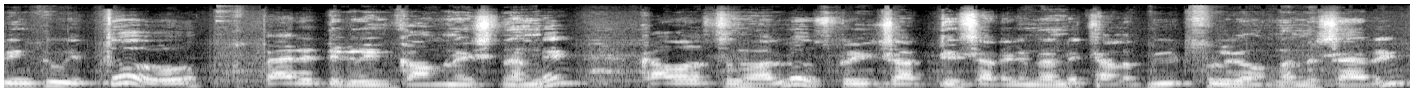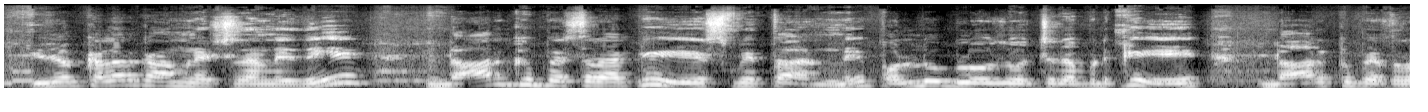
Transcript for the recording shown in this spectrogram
pink with parrot green combination అండి. కావాల్సిన వాళ్ళు స్క్రీన్ షాట్ తీసి అడగండి. చాలా బ్యూటిఫుల్గా ఉందండి శారీ ఇది ఒక కలర్ కాంబినేషన్ అండి ఇది. డార్క్ పెసరాకి స్మిత అండి. పళ్ళు బ్లౌజ్ వచ్చేటప్పటికి డార్క్ పెసర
